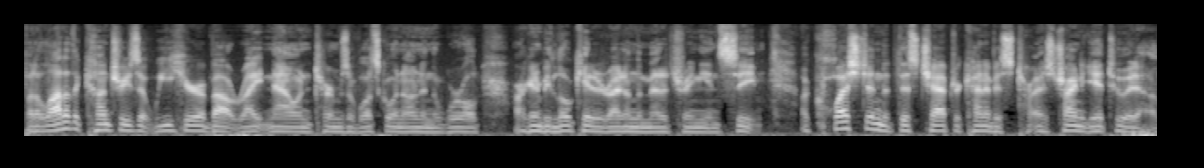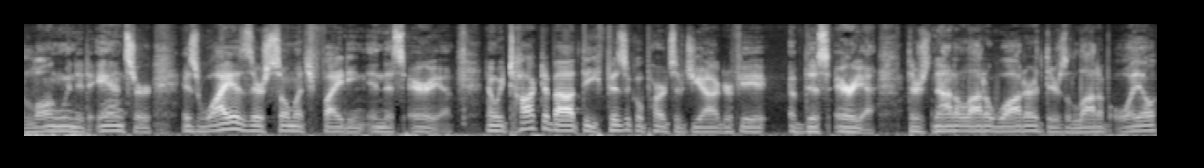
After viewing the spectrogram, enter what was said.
But a lot of the countries that we hear about right now in terms of what's going on in the world are going to be located right on the Mediterranean Sea. A question that this chapter kind of is, is trying to get to a, a long-winded answer is why is there so much fighting in this area? Now we talked about the physical parts of geography of this area. There's not a lot of water, there's a lot of oil,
